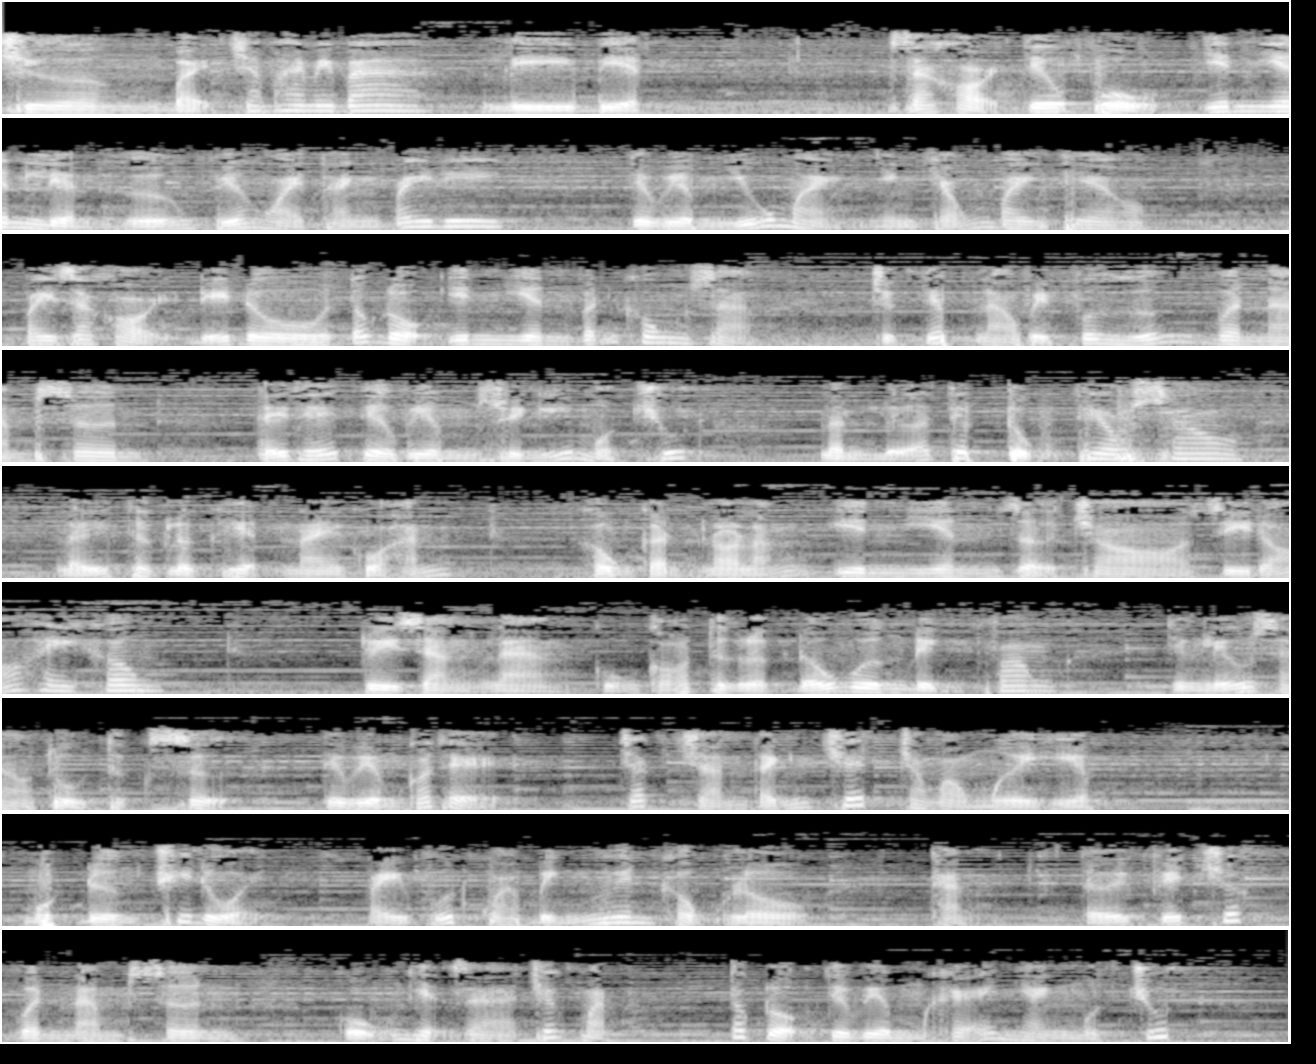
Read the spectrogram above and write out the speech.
Trường 723 Ly biệt. Ra khỏi tiêu phủ, Yên nhiên liền hướng phía ngoài thành bay đi. Tiêu viêm nhíu mày, nhanh chóng bay theo. Bay ra khỏi đế đồ Tốc độ yên nhiên vẫn không giảm, Trực tiếp lao về phương hướng Vân Nam Sơn. Thế thế, tiêu viêm suy nghĩ một chút, Lần nữa tiếp tục theo sau, Lấy thực lực hiện nay của hắn. Không cần lo lắng yên nhiên dở trò gì đó hay không. Tuy rằng làng cũng có thực lực đấu vương đỉnh phong nhưng nếu giao thủ thực sự, tiêu viêm có thể chắc chắn đánh chết trong vòng 10 hiệp. Một đường truy đuổi, bay vút qua bình nguyên khổng lồ, thẳng tới phía trước Vân Nam Sơn cũng hiện ra trước mặt. Tốc độ tiêu viêm khẽ nhanh một chút,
